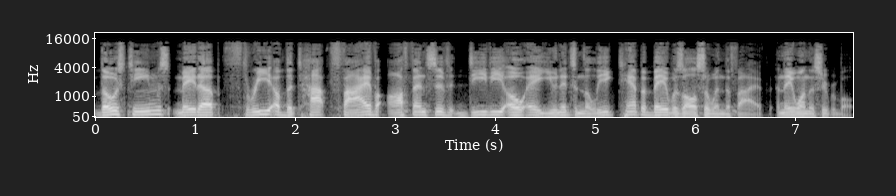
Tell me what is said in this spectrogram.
those teams made up three of the top five offensive DVOA units in the league. Tampa Bay was also in the five, and they won the Super Bowl.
